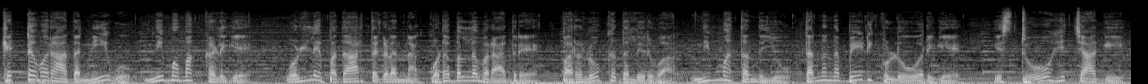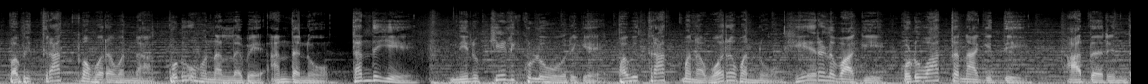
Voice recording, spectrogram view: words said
ಕೆಟ್ಟವರಾದ ನೀವು ನಿಮ್ಮ ಮಕ್ಕಳಿಗೆ ಒಳ್ಳೆ ಪದಾರ್ಥಗಳನ್ನ ಕೊಡಬಲ್ಲವರಾದರೆ ಪರಲೋಕದಲ್ಲಿರುವ ನಿಮ್ಮ ತಂದೆಯು ತನ್ನನ್ನು ಬೇಡಿಕೊಳ್ಳುವವರಿಗೆ ಎಷ್ಟೋ ಹೆಚ್ಚಾಗಿ ಪವಿತ್ರಾತ್ಮ ವರವನ್ನ ಕೊಡುವವನಲ್ಲವೇ ಅಂದನು. ತಂದೆಯೇ, ನೀನು ಕೇಳಿಕೊಳ್ಳುವವರಿಗೆ ಪವಿತ್ರಾತ್ಮನ ವರವನ್ನು ಹೇರಳವಾಗಿ ಕೊಡುವಾತನಾಗಿದ್ದಿ. ಆದ್ದರಿಂದ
